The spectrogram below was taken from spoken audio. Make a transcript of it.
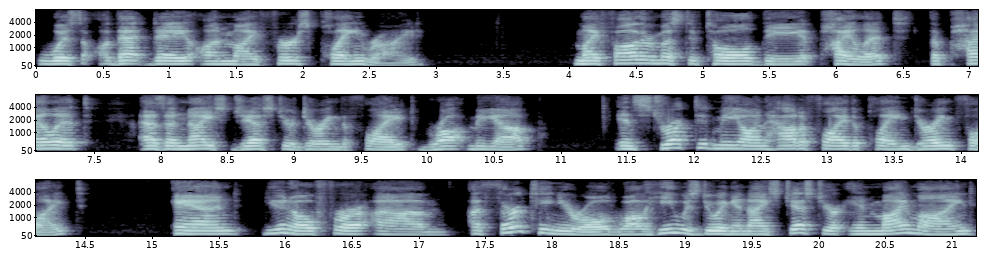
was uh, that day on my first plane ride my father must have told the pilot. The pilot, as a nice gesture during the flight, brought me up, instructed me on how to fly the plane during flight. And, you know, for um, a 13 year old, while he was doing a nice gesture, in my mind,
